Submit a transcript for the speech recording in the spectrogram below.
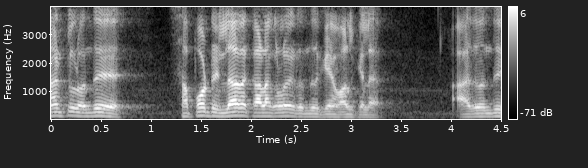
நாட்கள் வந்து சப்போர்ட் இல்லாத காலங்களும் இருந்திருக்கு என் வாழ்க்கையில். அது வந்து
